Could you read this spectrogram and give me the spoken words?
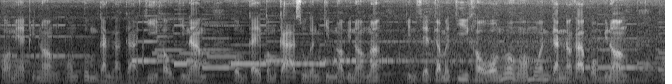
พ่อแม่พี่น้องห้อมตุ้มกันและกะจีเข่าจีน้ำต้มไก่ต้มกาสู่กันกินเนาะพี่น้องเนาะกินเสร็จกับมาจีเข่าเอานัวหัวมวนกันนะครับ ผมพี่น้องโอ้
